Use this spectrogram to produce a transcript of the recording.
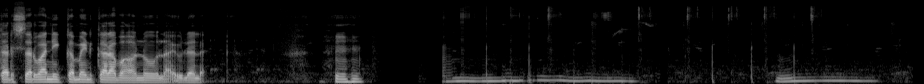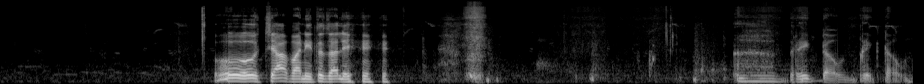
तर सर्वांनी कमेंट करा भावानो लाईव्हला हो हो, चहा पाणी तर झाले. ब्रेक डाऊन ब्रेक डाऊन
